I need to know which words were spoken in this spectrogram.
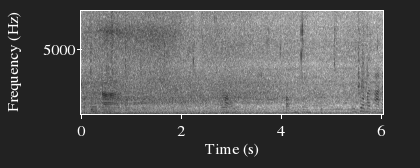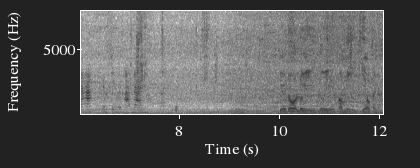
ขอบคุณครับ อร่อยบอกจริงๆเพื่อนๆมาทานนะคะเป็นจริงมาทานได้ คิวโด ลุยลุยบะหมี่เกี๊ยวไปนะ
